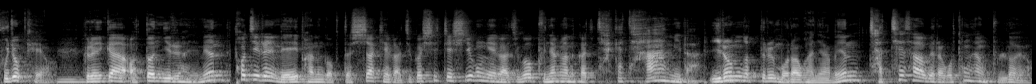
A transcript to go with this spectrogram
부족해요. 음. 그러니까 어떤 일을 하냐면 토지를 매입하는 것부터 시작해가지고 실제 시공해가지고 분양하는 것까지 자기가 다 합니다. 이런 것들을 뭐라고 하냐면 자체 사업이라고 통상 불러요.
